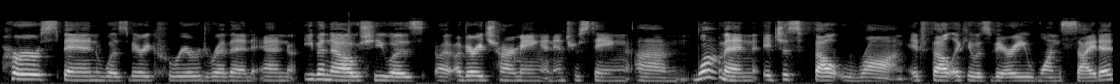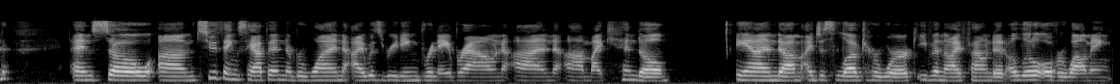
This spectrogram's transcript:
her spin was very career driven. And even though she was a, a very charming and interesting um, woman, it just felt wrong. It felt like it was very one sided. And so, um, two things happened. Number one, I was reading Brene Brown on uh, my Kindle, and um, I just loved her work, even though I found it a little overwhelming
